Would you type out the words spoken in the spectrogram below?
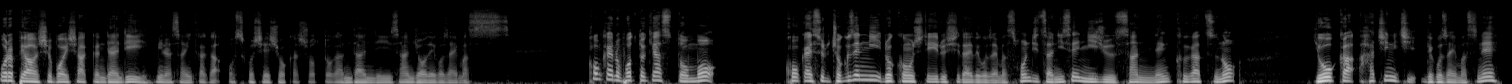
オラピョーシュボイシャーカンダンディ皆さんいかがお過ごしでしょうか？ショットガンダンディ参上でございます。今回のポッドキャストも公開する直前に録音している次第でございます。本日は2023年9月の8日8日でございますね。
